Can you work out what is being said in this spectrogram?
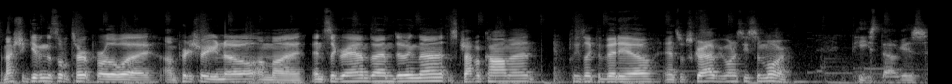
I'm actually giving this little terp pearl away. I'm pretty sure you know on my Instagram that I'm doing that. Just drop a comment, please like the video and subscribe if you wanna see some more. Peace doggies.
